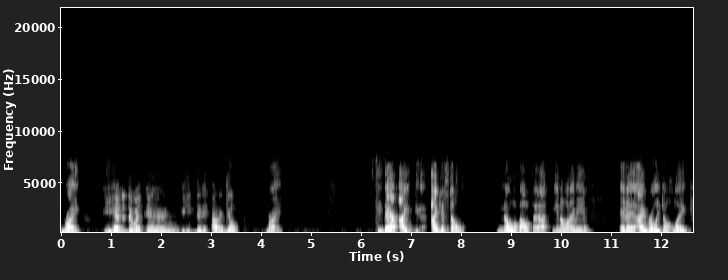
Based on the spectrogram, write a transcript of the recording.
Right. He had to do it, and he did it out of guilt. Right. See that I I just don't know about that. You know what I mean? And I, I really don't like.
